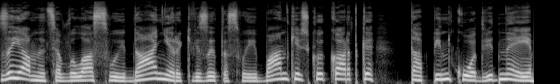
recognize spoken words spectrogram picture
заявниця ввела свої дані, реквізити своєї банківської картки та пін-код від неї.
